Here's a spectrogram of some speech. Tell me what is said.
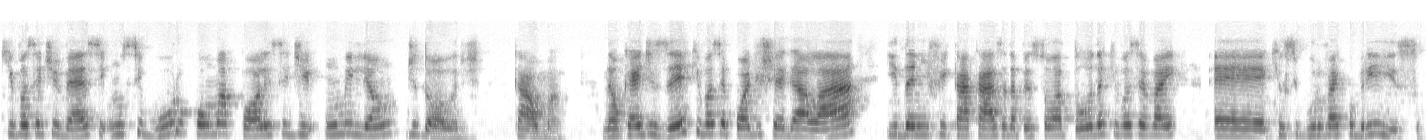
que você tivesse um seguro com uma pólice de um milhão de dólares. Calma, não quer dizer que você pode chegar lá e danificar a casa da pessoa toda que você vai, é, que o seguro vai cobrir isso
